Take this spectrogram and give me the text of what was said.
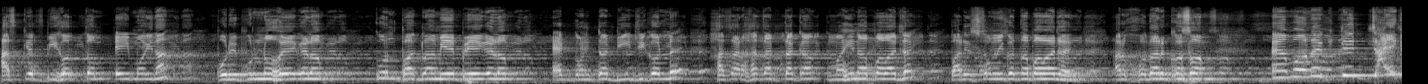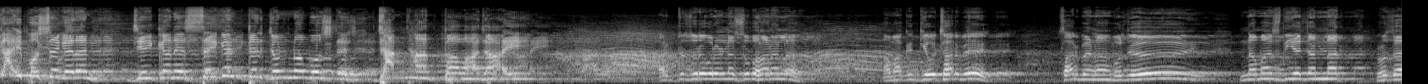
আজকে বৃহত্তম এই ময়দান পরিপূর্ণ হয়ে গেলাম। কোন পাগলামি এ পেয়ে গেলাম? এক ঘণ্টা ডিউটি করলে হাজার হাজার টাকা মাহিনা পাওয়া যায়, পারিশ্রমিকতা পাওয়া যায়। আর খোদার কসম এমন একটি জায়গায় বসে গেলেন যেখানে সেকেন্ডের জন্য বসতে জান্নাত পাওয়া যায়। আর একটু জোরে বলুন না সুবাহান আল্লাহ আমাকে কেউ ছাড়বে? ছাড়বে না, বলছে নামাজ দিয়ে জান্নাত, রোজা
